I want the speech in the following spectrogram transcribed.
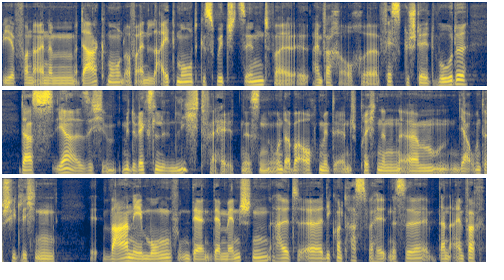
wir von einem Dark Mode auf einen Light Mode geswitcht sind, weil einfach auch äh, festgestellt wurde, dass ja sich mit wechselnden Lichtverhältnissen und aber auch mit entsprechenden ähm, ja unterschiedlichen Wahrnehmungen der, der Menschen halt äh, die Kontrastverhältnisse dann einfach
